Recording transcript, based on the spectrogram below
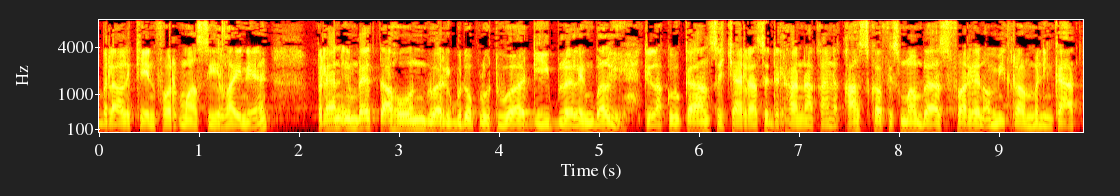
beralih ke informasi lainnya. Perayaan Imlek tahun 2022 di Buleleng, Bali dilakukan secara sederhana karena kasus COVID-19 varian Omikron meningkat.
